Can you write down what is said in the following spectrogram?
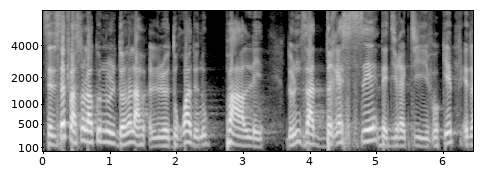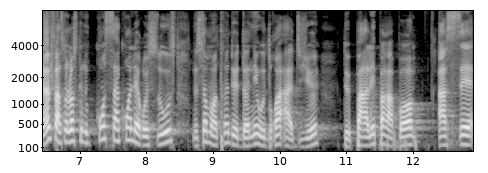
c'est de cette façon-là que nous lui donnons le droit de nous parler, de nous adresser des directives, ok. Et de la même façon, lorsque nous consacrons les ressources, nous sommes en train de donner au droit à Dieu de parler par rapport à ces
